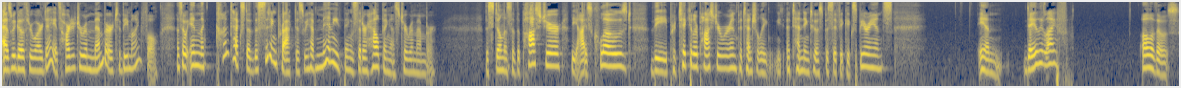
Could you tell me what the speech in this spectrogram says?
as we go through our day. It's harder to remember to be mindful. And so, in the context of the sitting practice, we have many things that are helping us to remember the stillness of the posture, the eyes closed, the particular posture we're in, potentially attending to a specific experience. In daily life, all of those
